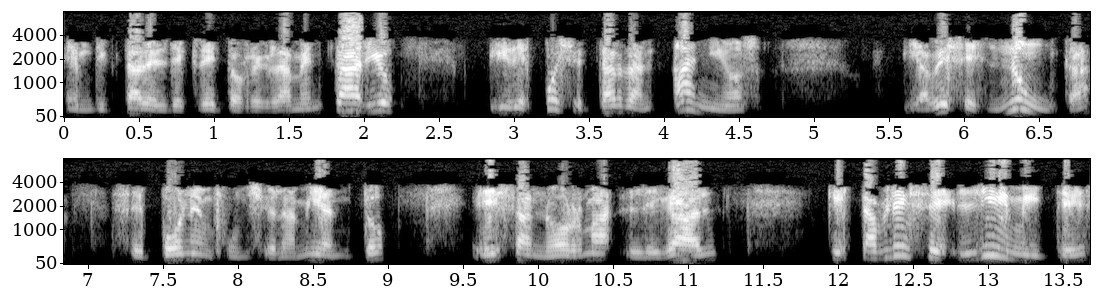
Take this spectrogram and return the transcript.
en dictar el decreto reglamentario y después se tardan años y a veces nunca se pone en funcionamiento esa norma legal que establece límites,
